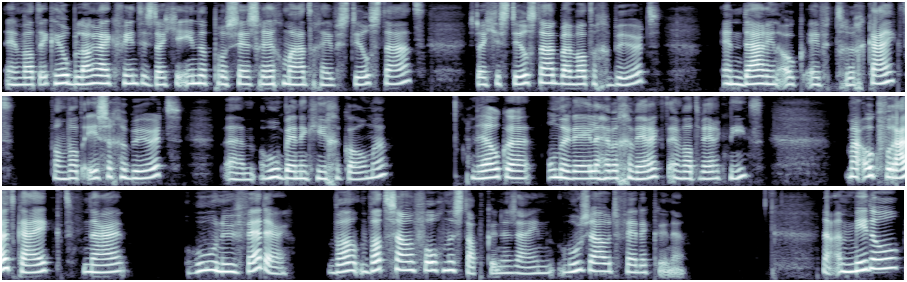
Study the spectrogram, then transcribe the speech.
En wat ik heel belangrijk vind, is dat je in dat proces regelmatig even stilstaat. Dus dat je stilstaat bij wat er gebeurt. En daarin ook even terugkijkt van wat is er gebeurd? Um, hoe ben ik hier gekomen? Welke onderdelen hebben gewerkt en wat werkt niet? Maar ook vooruitkijkt naar hoe nu verder? Wat, wat zou een volgende stap kunnen zijn? Hoe zou het verder kunnen? Nou, een middel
